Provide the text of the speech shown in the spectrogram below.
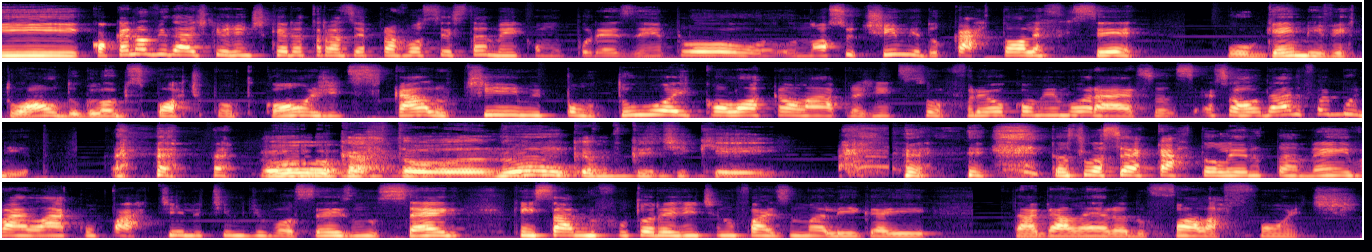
E qualquer novidade que a gente queira trazer para vocês também, como por exemplo o nosso time do Cartola FC, o game virtual do Globesport.com, a gente escala o time, pontua e coloca lá para a gente sofrer ou comemorar. Essa, essa rodada foi bonita. Ô, Cartola, nunca critiquei. então, se você é cartoleiro também, vai lá, compartilha o time de vocês, nos segue. Quem sabe no futuro a gente não faz uma liga aí da galera do Fala Fonte.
